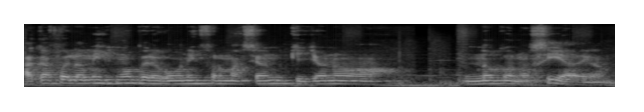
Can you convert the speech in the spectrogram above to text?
Acá fue lo mismo, pero con una información que yo no, no conocía, digamos.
